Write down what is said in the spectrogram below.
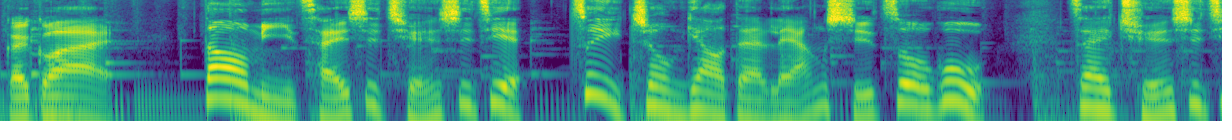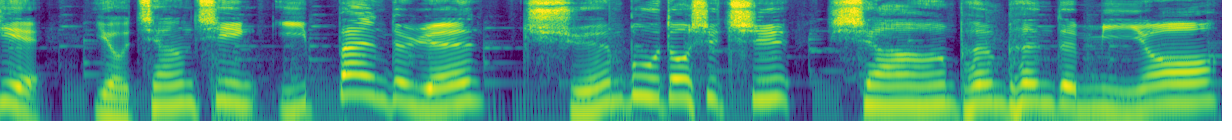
乖乖，稻米才是全世界最重要的粮食作物，在全世界有将近一半的人，全部都是吃香喷喷的米哦。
